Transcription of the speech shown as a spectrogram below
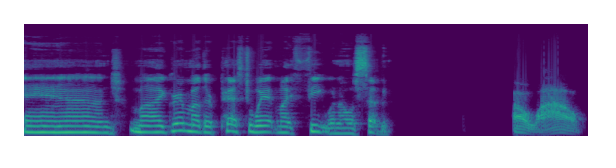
And my grandmother passed away at my feet when I was seven. Oh wow.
